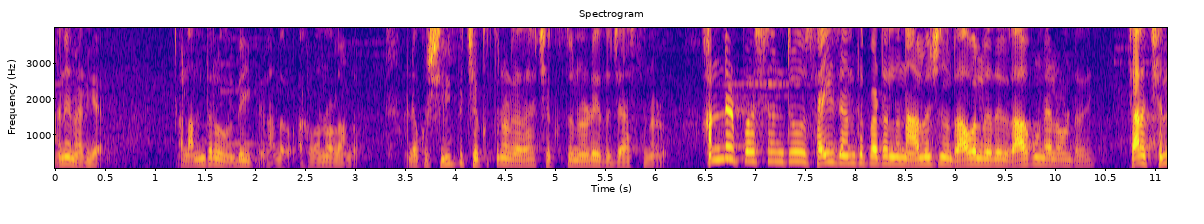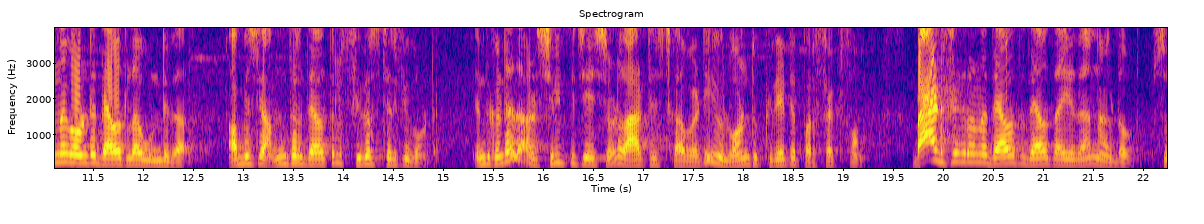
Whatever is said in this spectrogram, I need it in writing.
అని నేను అడిగాను వాళ్ళందరూ ఇదైపోయారు అందరూ అక్కడ ఉన్న వాళ్ళందరూ అంటే ఒక శిల్పి చెక్కుతున్నాడు కదా చెక్కుతున్నాడు ఏదో చేస్తున్నాడు. హండ్రెడ్ పర్సెంట్ సైజ్ ఎంత పెట్టాలన్న ఆలోచన రావాలి కదా రాకుండా ఎలా ఉంటుంది? చాలా చిన్నగా ఉంటే దేవతలాగా ఉండేదా? ఆబ్వియస్లీ అందరి దేవతలు ఫిగర్స్ టెరిఫిక్గా ఉంటాయి. ఎందుకంటే అది శిల్పి చేసేవాడు ఆర్టిస్ట్ కాబట్టి you want to create a perfect form bad figure ఉన్న దేవత దేవత అయ్యేదా అని నాకు డౌట్ సో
